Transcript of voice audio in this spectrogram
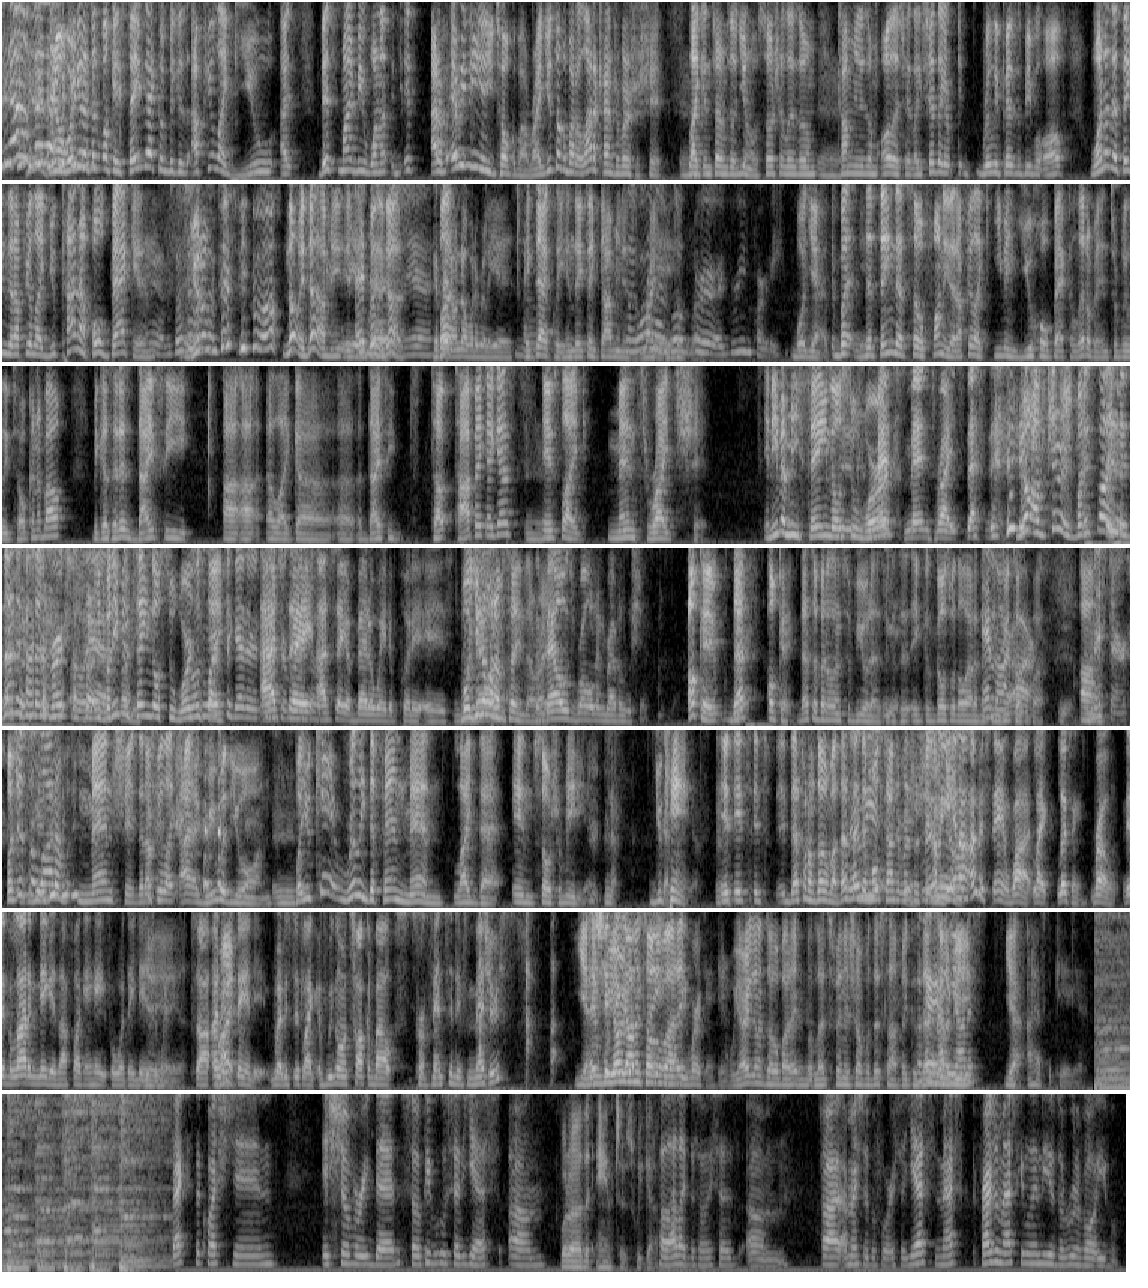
No, but like, no, we're gonna talk. About... Okay, save that 'cause- because I feel like you. I this might be one of it. Out of everything that you talk about, right? You talk about a lot of controversial shit, Mm-hmm. like in terms of you know socialism, communism, all that shit, like shit that really pisses people off. One of the things that I feel like you kind of hold back in. Damn, you don't. piss people off. No, it does. I mean, it, Yeah, it it really does. does. Yeah. Because But- they don't know what it really is. No. Exactly, and they think communism, Like, why right? would I You talk vote about- for a Green Party? Well, yeah, but Yeah. the thing that's so funny that I feel like even you hold back a little bit into really talking about because it is dicey, uh, uh, uh like uh, uh, a dicey t- topic, I guess. Mhm. Is like men's rights shit, and even me saying those two words. Men- men's rights. That's the no, I'm serious, but it's like it's not That's necessarily. controversial. Yeah. But even funny. saying those two words Those is words like. together is I'd say. I'd say a better way to put it is well, you know what I'm saying, though, The right? male's role in revolution. Okay, that's okay. That's a better lens to view it as because Yeah. it, it goes with a lot of the things you talk about. Yeah. Um, Mister. But just a lot of man shit that I feel like I agree with you on. Mhm. But you can't really defend men like that in social media. No, You can't. not. It, it's it's it, that's what I'm talking about. That's like the most controversial yeah, shit. I mean, do. and I understand why. Like, listen, bro, there's a lot of niggas I fucking hate for what they did Yeah, to yeah, women. yeah. So I Right. understand it. But it's just like if we're gonna talk about preventative measures, yeah, and we are gonna talk about it. working. And we are gonna talk about it. Mhm. But let's finish up with this topic because Okay. that's gonna be be, honest. yeah. I have to pee again. Back to the question: Is chivalry dead? So people who said yes. Um. What are the answers we got? Oh, I like this one. He says, um, oh, I, I mentioned it before. He said, yes, mas- fragile masculinity is the root of all evil.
